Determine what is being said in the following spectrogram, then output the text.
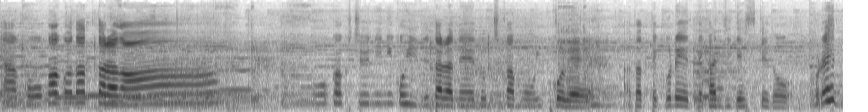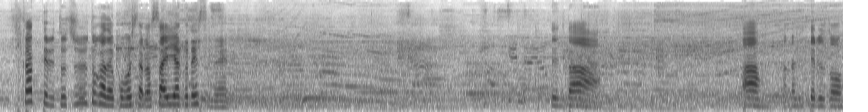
いや広角だったらな。広角中に2個引いてたらねどっちかもう1個で当たってくれって感じですけど。これ光ってる途中とかでこぼしたら最悪ですね。ってんだ。あ鼻引いてるぞ。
